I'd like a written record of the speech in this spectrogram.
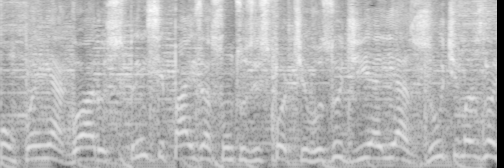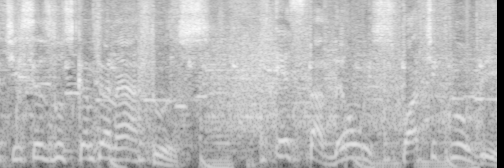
Acompanhe agora os principais assuntos esportivos do dia e as últimas notícias dos campeonatos. Estadão Esporte Clube.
